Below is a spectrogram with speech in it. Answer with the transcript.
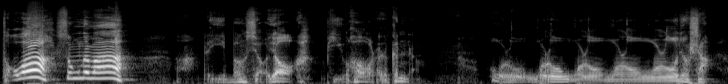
走吧，兄弟们！啊，这一帮小妖啊，屁股后边就跟着，呜噜呜噜呜噜呜噜呜噜就上来了。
